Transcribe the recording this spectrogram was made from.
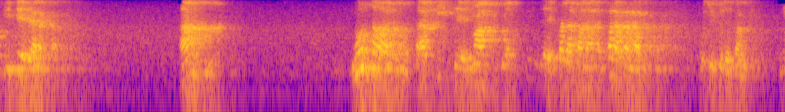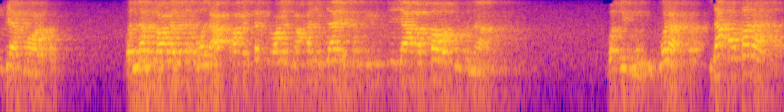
وسيلة لك ها نو سوال تعبير ما في فلا فلا فلا فلا وسيلة لك نبيع معرفة واللفظ على والعقد على الذكر على المحل الزائد في مثل لا أبا وابنا وابن ولا لا أبرد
